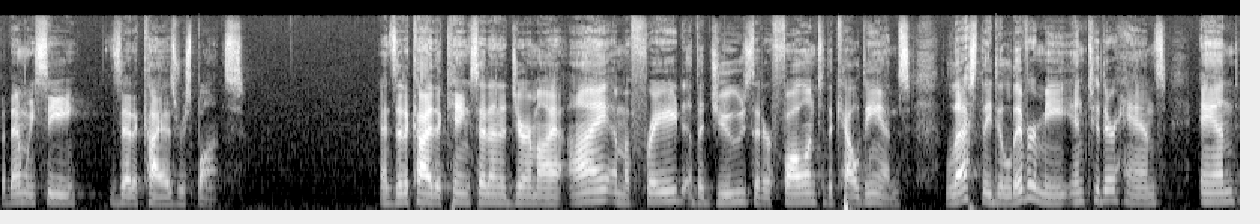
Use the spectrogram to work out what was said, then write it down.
But then we see Zedekiah's response. And Zedekiah the king said unto Jeremiah, I am afraid of the Jews that are fallen to the Chaldeans, lest they deliver me into their hands and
